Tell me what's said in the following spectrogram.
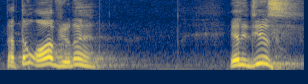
Está tão óbvio, né? Ele diz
